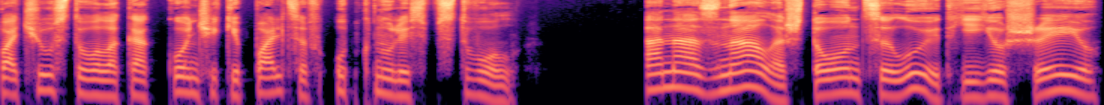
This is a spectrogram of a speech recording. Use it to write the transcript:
почувствовала, как кончики пальцев уткнулись в ствол. Она знала, что он целует ее шею,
